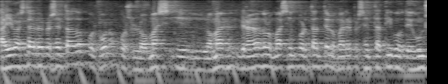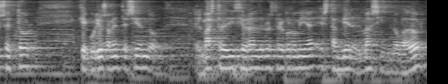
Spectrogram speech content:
Ahí va a estar representado, pues bueno, pues lo más, lo más Granado, lo más importante, lo más representativo de un sector que curiosamente siendo el más tradicional de nuestra economía es también el más innovador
